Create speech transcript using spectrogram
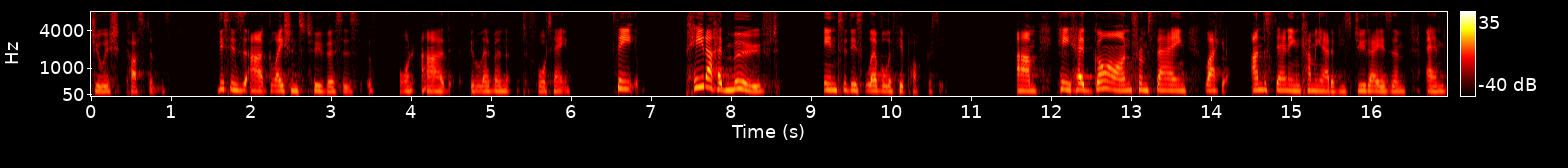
Jewish customs? This is uh, Galatians 2, verses four, uh, 11 to 14. See, Peter had moved into this level of hypocrisy. Um, he had gone from saying, like, understanding coming out of his Judaism and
